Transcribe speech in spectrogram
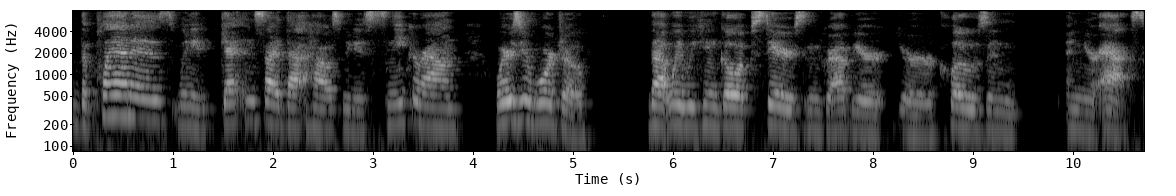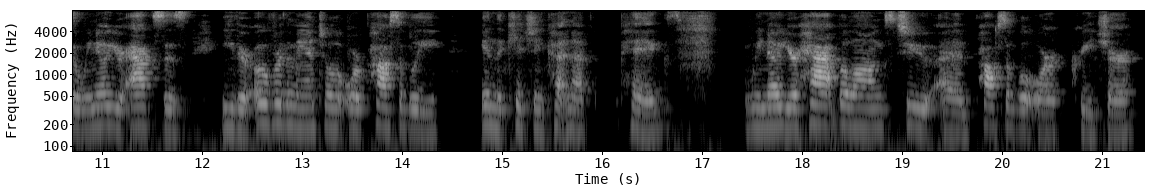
The plan is we need to get inside that house. We need to sneak around. Where's your wardrobe? That way we can go upstairs and grab your your clothes and and your axe. So we know your axe is either over the mantle or possibly in the kitchen cutting up pigs. We know your hat belongs to a possible orc creature.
